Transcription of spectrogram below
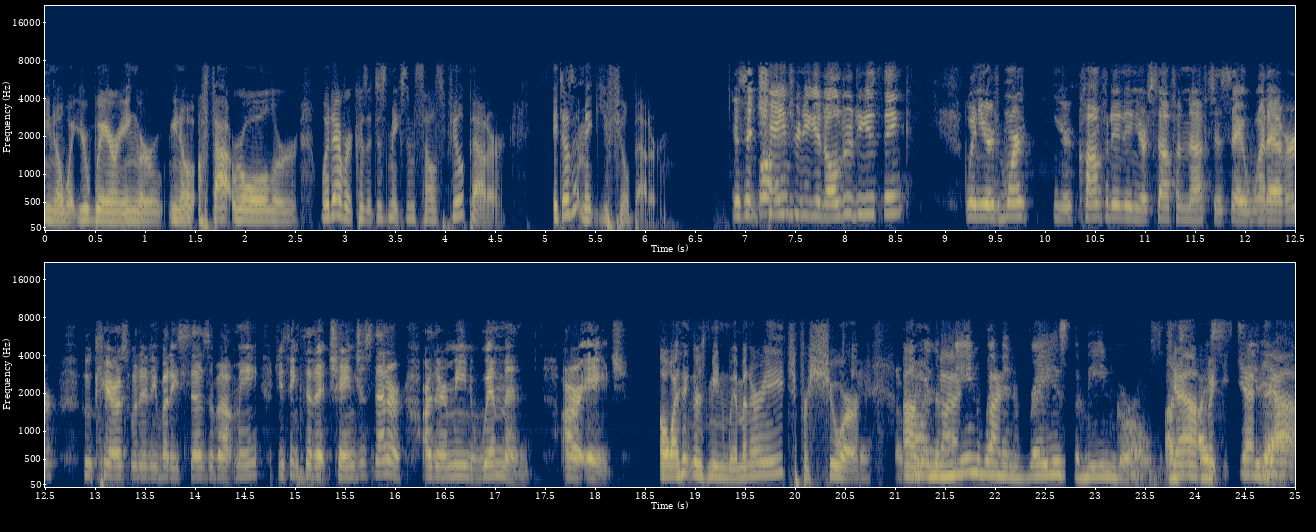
you know, what you're wearing or, you know, a fat roll or whatever, because it just makes themselves feel better. It doesn't make you feel better. Does it change when you get older, do you think? When you're more you're confident in yourself enough to say whatever, who cares what anybody says about me? Do you think that it changes then or are there mean women our age? Oh, I think there's mean women our age for sure. Okay. Okay. Um, and the but, mean women but, raise the mean girls. I, yeah, I but, yeah, that. yeah.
